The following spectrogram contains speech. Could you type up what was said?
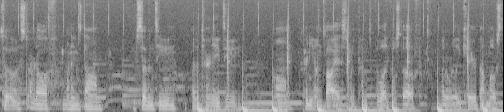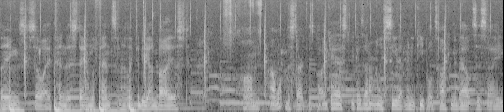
So, to start off, my name's Dom. I'm 17, about to turn 18. Um, pretty unbiased when it comes to political stuff. I don't really care about most things, so I tend to stay on the fence, and I like to be unbiased. Um, I wanted to start this podcast because I don't really see that many people talking about society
